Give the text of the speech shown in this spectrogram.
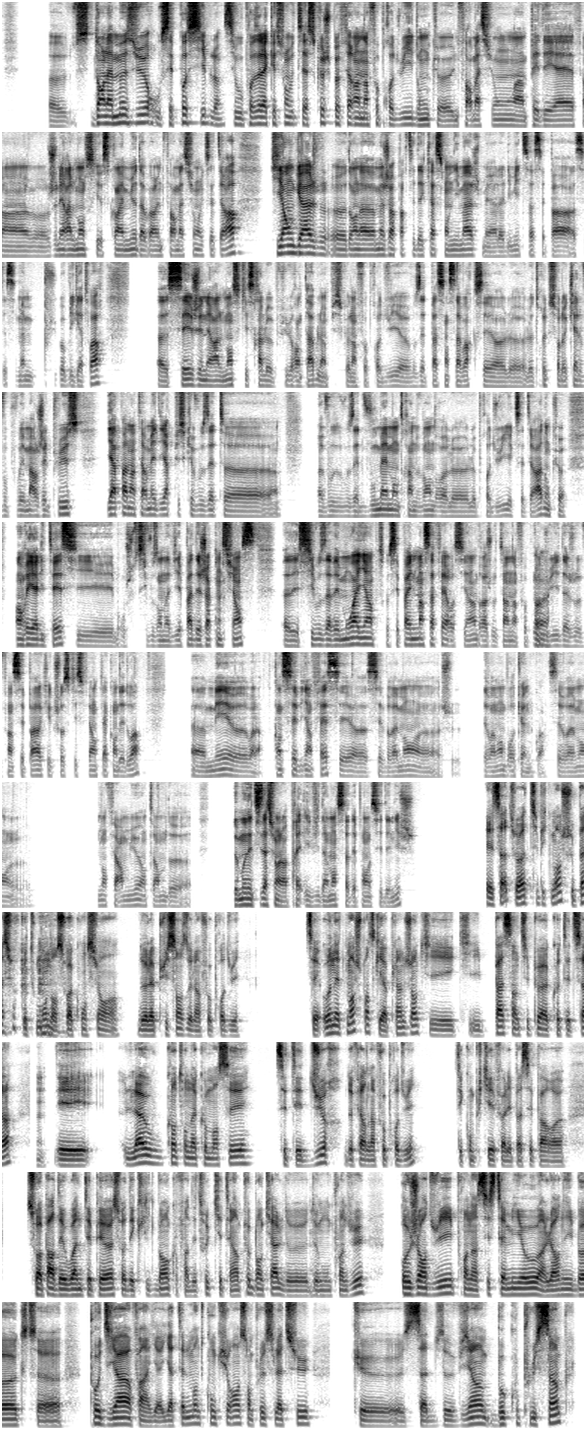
euh, dans la mesure où c'est possible, si vous posez la question, est-ce que je peux faire un infoproduit, donc euh, une formation, un PDF, généralement c'est quand même mieux d'avoir une formation, etc., qui engage euh, dans la majeure partie des cas son image, mais à la limite ça c'est pas, c'est même plus obligatoire. c'est généralement ce qui sera le plus rentable, hein, puisque l'infoproduit, vous n'êtes pas sans savoir que c'est le, truc sur lequel vous pouvez marger le plus. Il n'y a pas d'intermédiaire puisque vous êtes euh, vous, êtes vous-même en train de vendre le, produit, etc. Donc, euh, en réalité, si, bon, si vous n'en aviez pas déjà conscience, euh, et si vous avez moyen, parce que c'est pas une mince affaire aussi, hein, de rajouter un infoproduit, ouais. enfin, c'est pas quelque chose qui se fait en claquant des doigts. mais voilà, quand c'est bien fait, c'est vraiment, c'est vraiment broken, quoi. C'est vraiment faire mieux en termes de, de monétisation. Alors après, évidemment, ça dépend aussi des niches. Et ça, tu vois, typiquement, je suis pas sûr que tout le monde en soit conscient hein, de la puissance de l'infoproduit. C'est honnêtement, je pense qu'il y a plein de gens qui, qui, passent un petit peu à côté de ça. Hmm. Et là où, quand on a commencé, c'était dur de faire de l'infoproduit. C'était compliqué, il fallait passer par euh, soit par des one TPE, soit des clickbank, enfin des trucs qui étaient un peu bancals de, de hmm. mon point de vue. Aujourd'hui, prendre un système IO, un LearnyBox, euh, Podia, enfin, il y, y, a tellement de concurrence en plus là-dessus que ça devient beaucoup plus simple.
